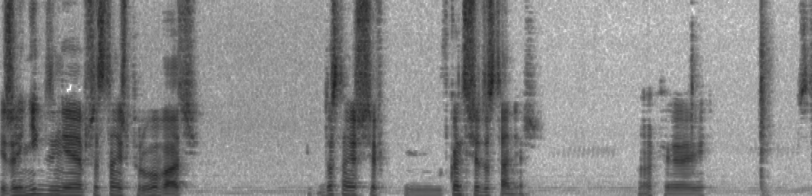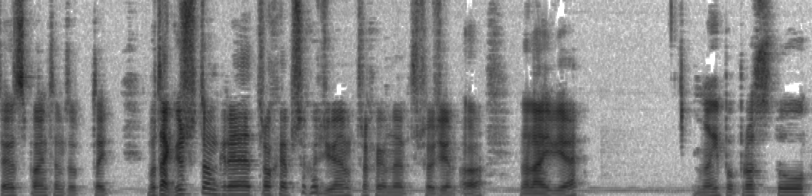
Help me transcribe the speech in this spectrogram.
jeżeli nigdy nie przestaniesz próbować, dostaniesz się, w, w końcu się dostaniesz. Okej. Okay. Z tego co pamiętam to tutaj... Bo tak, już w tą grę trochę przechodziłem, trochę ją nawet przechodziłem, o, na live'ie. No i po prostu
